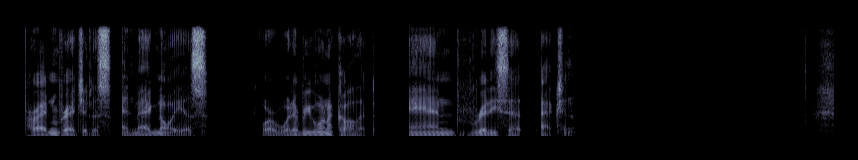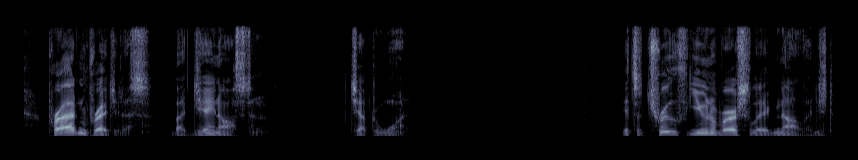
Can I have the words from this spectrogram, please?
Pride and Prejudice, and Magnolias, or whatever you want to call it. And ready, set, action. Pride and Prejudice by Jane Austen, Chapter 1. It's a truth universally acknowledged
